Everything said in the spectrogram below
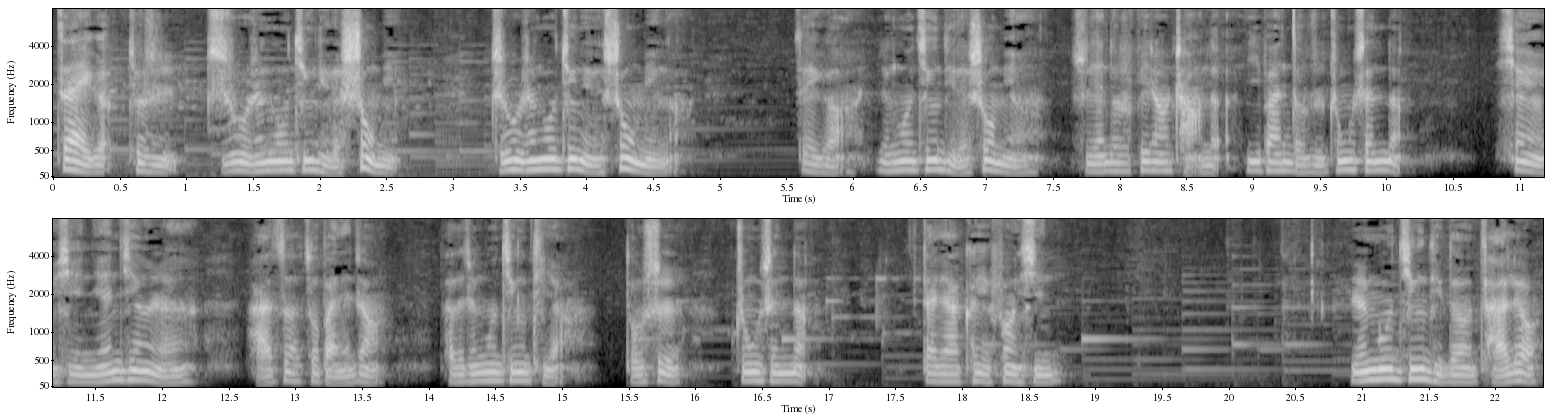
再一个就是植入人工晶体的寿命，植入人工晶体的寿命啊，这个人工晶体的寿命时间都是非常长的，一般都是终身的。像有些年轻人、孩子做白内障，他的人工晶体啊都是终身的，大家可以放心。人工晶体的材料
